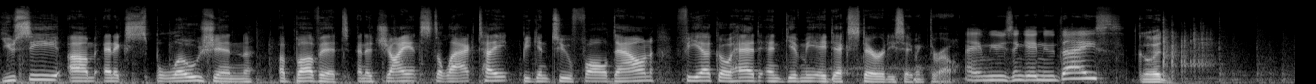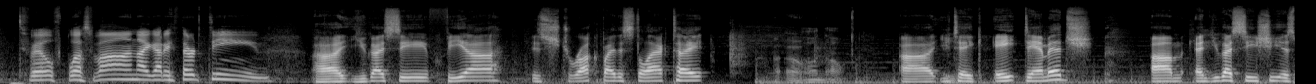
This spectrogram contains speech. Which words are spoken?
You see um, an explosion above it, and a giant stalactite begin to fall down. Fia, go ahead and give me a dexterity saving throw. I am using a new dice. Good. 12 plus 1. I got a 13. Uh, you guys see Fia is struck by the stalactite. Oh no. Uh, you take eight damage, um, and you guys see she is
